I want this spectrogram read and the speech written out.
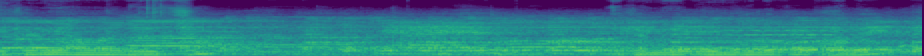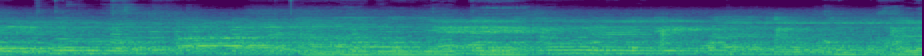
এখানেই আমরা রয়েছি। এখানে রুমগুলো খুব ভালো। রুমগুলোতে ভালো।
